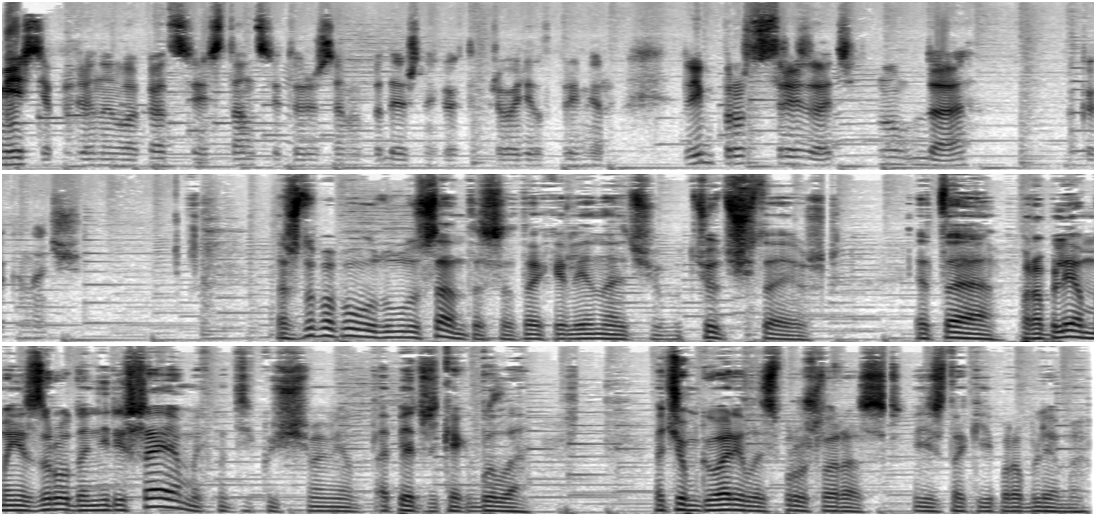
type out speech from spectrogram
месте, определенной локации, станции той же самой ПДшной, как ты приводил в пример. Либо просто срезать. Ну да, а как иначе? А что по поводу Лос-Сантоса, так или иначе? Вот что ты считаешь? Это проблема из рода нерешаемых на текущий момент? Опять же, как была. О чем говорилось в прошлый раз. Есть такие проблемы.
